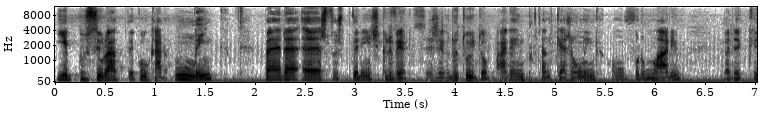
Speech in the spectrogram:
e a possibilidade de colocar um link para as pessoas poderem inscrever, seja gratuito ou paga. É importante que haja um link com um formulário para que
